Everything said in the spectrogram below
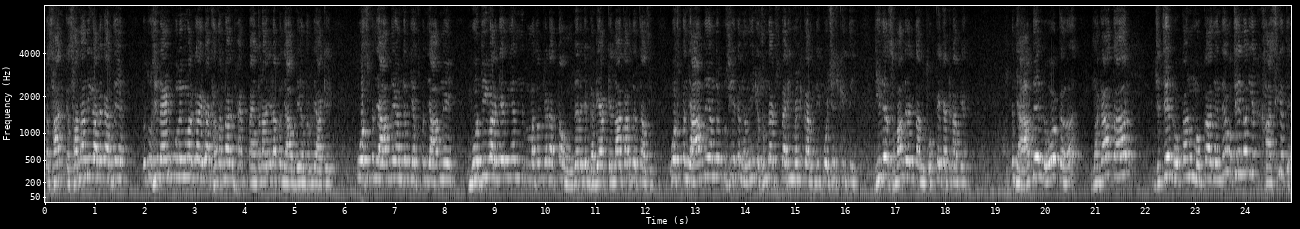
ਕਿਸਾਨ, ਕਿਸਾਨਾਂ ਦੀ ਗੱਲ ਕਰਦੇ ਆ, ਤਾਂ ਤੁਸੀਂ ਲੈਂਡ ਪੂਲਿੰਗ ਵਰਗਾ ਐਡਾ ਖਤਰਨਾਕ ਫੈ- ਪੈਂਤੜਾ ਜਿਹੜਾ ਪੰਜਾਬ ਦੇ ਅੰਦਰ ਲਿਆ ਕੇ, ਉਸ ਪੰਜਾਬ ਦੇ ਅੰਦਰ ਜਿਸ ਪੰਜਾਬ ਨੇ ਮੋਦੀ ਵਰਗੇ ਦੀਆਂ ਮਤਲਬ ਜਿਹੜਾ ਧੌਣ ਦੇ ਵਿੱਚ ਗੱਡਿਆ ਕਿੱਲਾ ਕਰ ਦਿੱਤਾ ਸੀ ਉਸ ਪੰਜਾਬ ਦੇ ਅੰਦਰ ਤੁਸੀਂ ਇੱਕ ਨਵੀਂ ਕਿਸਮ ਦਾ ਐਕਸਪੈਰੀਮੈਂਟ ਕਰਨ ਦੀ ਕੋਸ਼ਿਸ਼ ਕੀਤੀ, ਜਿਹਦੇ ਸੰਬੰਧ ਵਿੱਚ ਤੁਹਾਨੂੰ ਠੋਕੇ ਚੱਟਣਾ ਪਿਆ। ਪੰਜਾਬ ਦੇ ਲੋਕ ਲਗਾਤਾਰ ਜਿੱਥੇ ਲੋਕਾਂ ਨੂੰ ਮੌਕਾ ਦਿੰਦੇ, ਉੱਥੇ ਇਹਨਾਂ ਦੀ ਇੱਕ ਖਾਸੀਅਤ ਹੈ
